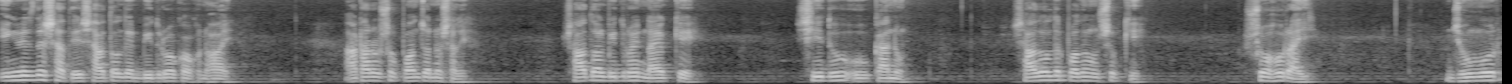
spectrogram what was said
ইংরেজদের সাথে সাঁওতালদের বিদ্রোহ কখন হয়? আঠারোশো পঞ্চান্ন সালে। সাঁওতাল বিদ্রোহের নায়ককে সিধু ও কানু। সাঁওতালদের প্রধান উৎসব কি? সোহরাই। ঝুমুর,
